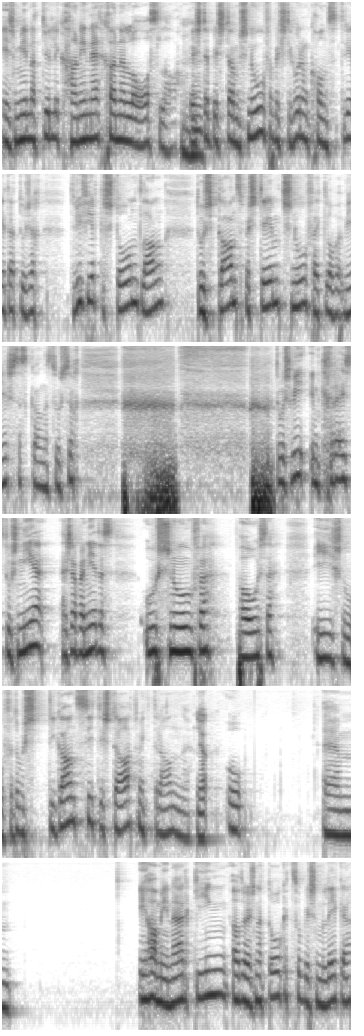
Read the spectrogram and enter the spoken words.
ist mir natürlich, kann ich nicht können loslassen. Mhm. Weißt du, bist du am Schnaufen, bist du am konzentriert, du hast drei Viertelstunde lang, du hast ganz bestimmt schnaufen. Ich glaube, wie ist das gegangen? Du hast du hast wie im Kreis, du hast nie, hast eben nie das Ausschnaufen, Pause, Einschnaufen. Du bist die ganze Zeit in der Atmung dran. Ja. Und ähm, ich habe mich dann ging, oder hast nicht die Augen zu, bist am Liegen.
